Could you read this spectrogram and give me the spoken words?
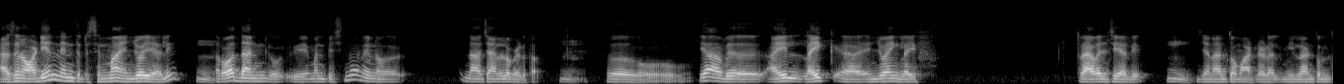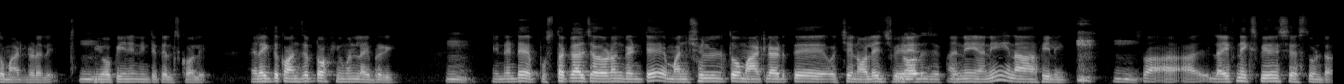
యాజ్ అన్ ఆడియన్ నేను సినిమా ఎంజాయ్ చేయాలి. Hmm. తర్వాత దానికి ఏమనిపించిందో నేను నా ఛానల్లో పెడతా. Yeah I like enjoying life travel చేయాలి. జనాలతో మాట్లాడాలి. మీలాంటి వాళ్ళతో మాట్లాడాలి. Hmm. మీ ఒపీనియన్ ఏంటి తెలుసుకోవాలి. I like the concept of human library ఏంటంటే పుస్తకాలు చదవడం కంటే మనుషులతో మాట్లాడితే వచ్చే నాలెడ్జ్ వేరే. అని అని నా ఫీలింగ్ సో లైఫ్ని ఎక్స్పీరియన్స్ చేస్తుంటా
